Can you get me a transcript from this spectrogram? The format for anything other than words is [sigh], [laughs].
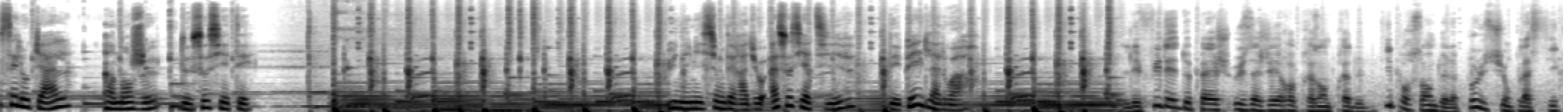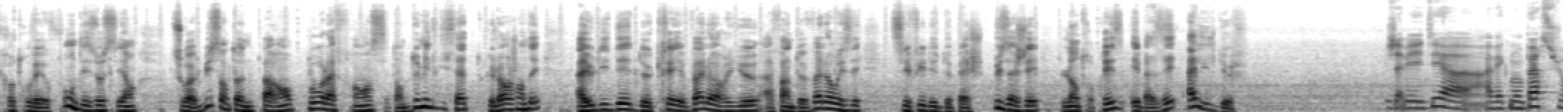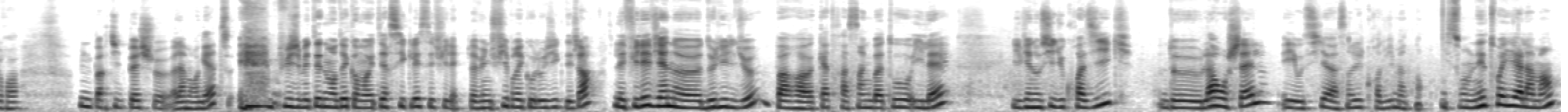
Pensée un enjeu de société. Une émission des radios associatives des Pays de la Loire. Les filets de pêche usagés représentent près de 10% de la pollution plastique retrouvée au fond des océans, soit 800 tonnes par an pour la France. C'est en 2017 que l'Orgendais a eu l'idée de créer Valeurieux afin de valoriser ces filets de pêche usagés. L'entreprise est basée à l'île-dieu. J'avais été avec mon père sur euh, une partie de pêche euh, à la morgate [laughs] et puis je m'étais demandé comment étaient recyclés ces filets. J'avais une fibre écologique déjà. Les filets viennent euh, de l'île-dieu par 4 à 5 bateaux îlets. Ils viennent aussi du Croisic, de La Rochelle et aussi à Saint-Gilles-Croix-de-Vie maintenant. Ils sont nettoyés à la main,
